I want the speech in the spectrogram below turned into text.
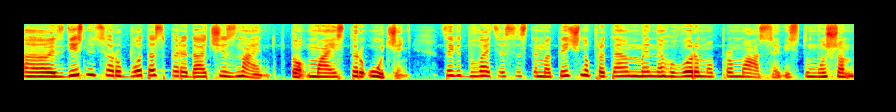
Е, Здійснюється робота з передачі знань, тобто майстер-учень. Це відбувається систематично, проте ми не говоримо про масовість, тому що е,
